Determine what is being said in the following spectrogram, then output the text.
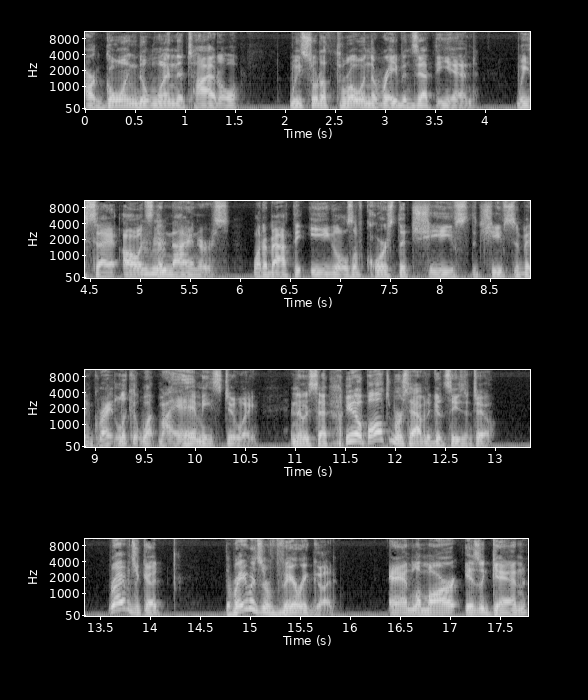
are going to win the title, we sort of throw in the Ravens at the end. We say, oh, it's the mm-hmm. Niners. What about the Eagles? Of course, the Chiefs. The Chiefs have been great. Look at what Miami's doing. And then we say, you know, Baltimore's having a good season too. The Ravens are good. The Ravens are very good. And Lamar is again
